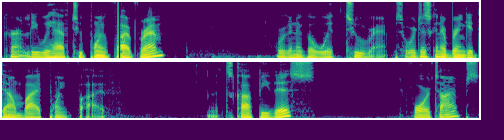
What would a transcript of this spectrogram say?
Currently we have 2.5 rem we're going to go with 2 rem. So we're just going to bring it down by 0.5. Let's copy this four times.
